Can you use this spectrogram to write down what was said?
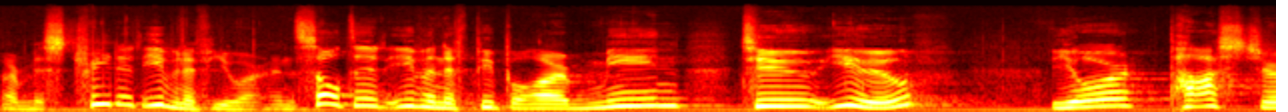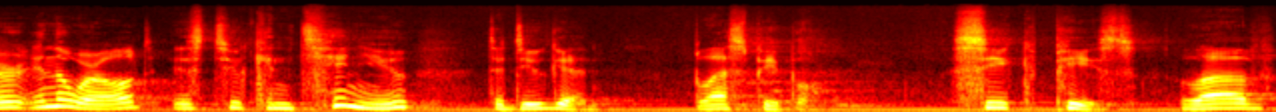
are mistreated, even if you are insulted, even if people are mean to you, your posture in the world is to continue to do good, bless people, seek peace, love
